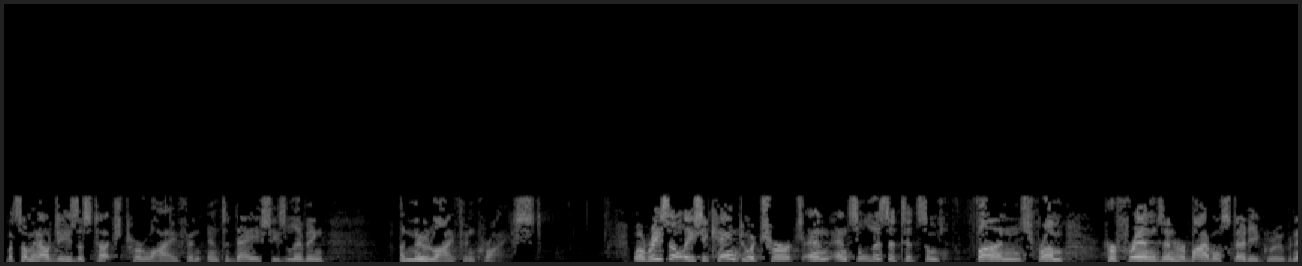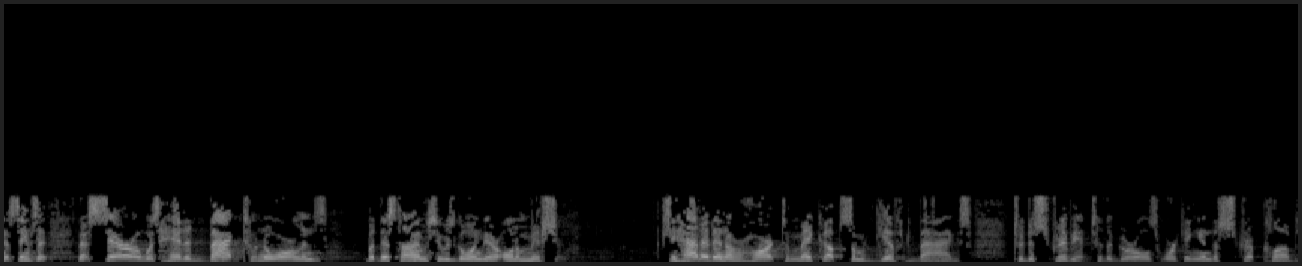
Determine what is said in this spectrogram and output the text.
But somehow Jesus touched her life, and, and today she's living a new life in Christ. Well, recently she came to a church and, and solicited some funds from her friends in her Bible study group. And it seems that, that Sarah was headed back to New Orleans, but this time she was going there on a mission. She had it in her heart to make up some gift bags to distribute to the girls working in the strip clubs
